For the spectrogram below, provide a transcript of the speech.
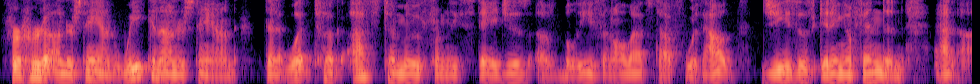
for her to understand we can understand that what took us to move from these stages of belief and all that stuff without Jesus getting offended at uh,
